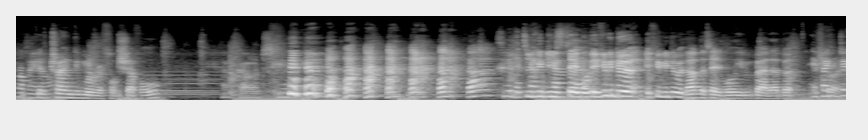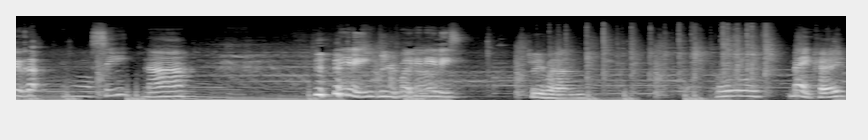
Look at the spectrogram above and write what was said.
probably not. try and give them a riffle shuffle. Oh god. so you the can use cover. table. If you can do it, if you can do it at the table, even better. But If I can do it that. Oh, see? Nah. Really? Leave my really, really. hands. Show you my hand. Oh, mate. Okay.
